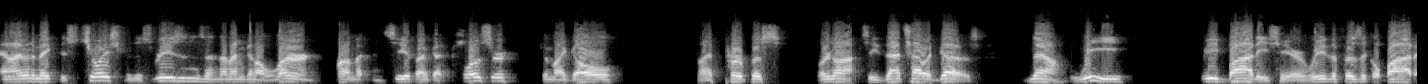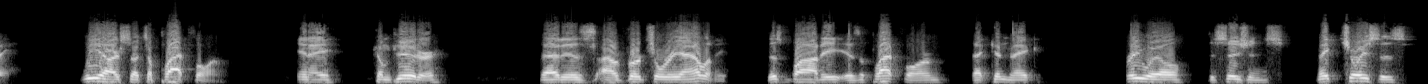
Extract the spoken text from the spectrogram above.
and I'm going to make this choice for this reasons, and then I'm going to learn from it and see if I've got closer to my goal, my purpose, or not. See, that's how it goes. Now, we, we bodies here, we the physical body, we are such a platform in a computer that is our virtual reality. This body is a platform that can make free will decisions, make choices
